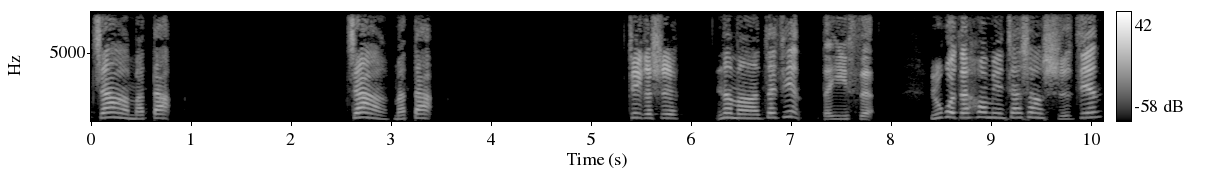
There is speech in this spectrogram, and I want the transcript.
这么大，这么大。这个是那么再见的意思。如果在后面加上时间，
